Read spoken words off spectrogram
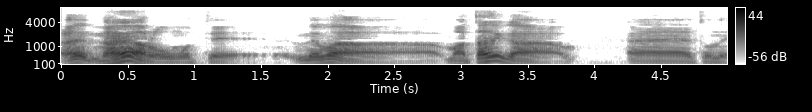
え、なんやろ、思って。で、まあ、まあ、確か、えっ、とね、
